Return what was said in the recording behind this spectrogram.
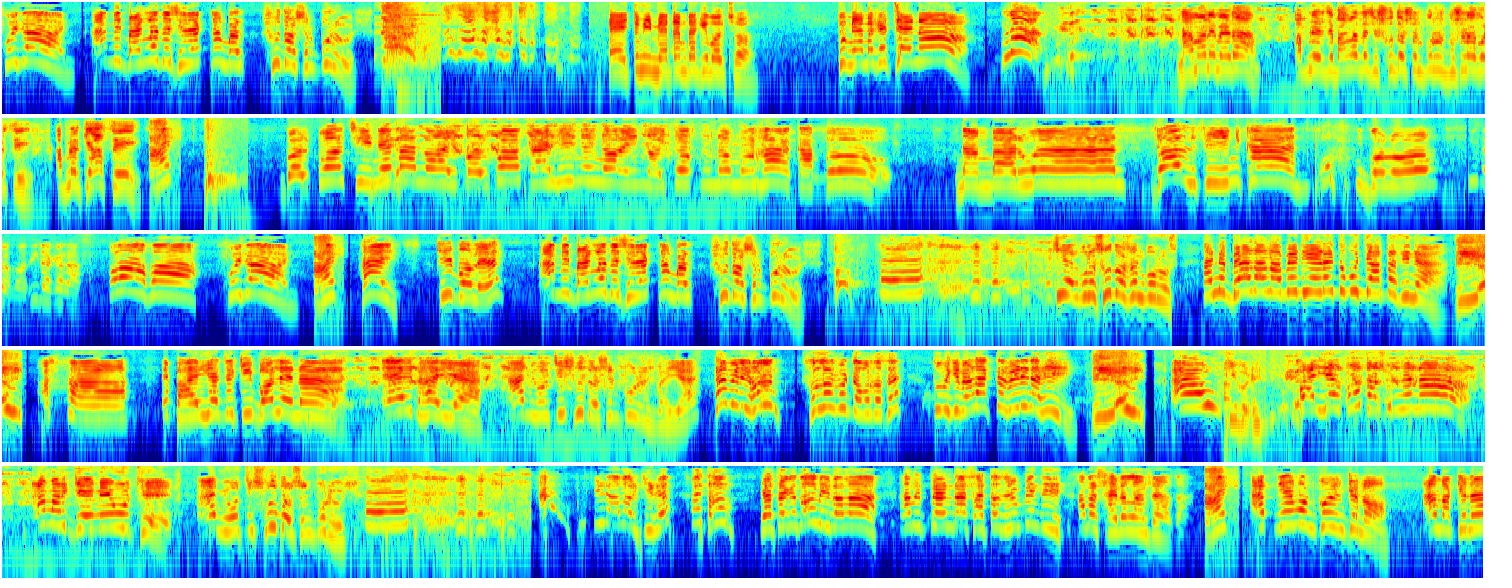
কই যান আমি বাংলাদেশের এক নাম্বার সুদর্শন পুরুষ। এই তুমি ম্যাডাম কাকে বলছো? তুমি আমাকে চেনো? না। মানে ম্যাডাম আপনার যে বাংলাদেশের সুদর্শন পুরুষ ঘোষণা করছে আপনার কি আছে? গল্প সিনেমা নয় গল্প কাহিনী নয় নয়তো কোনো মহাকাব্য। নাম্বার ওয়ান ডলফিন খান উফ গরম। কি ব্যাপার? এটা কারা কই যান? হাই কি বলে? আমি বাংলাদেশের এক নাম্বার সুদর্শন পুরুষ। কি আর বলো সুদর্শন পুরুষ? বেড়া না বেডি এটাই তো বুঝতে পারতাছি না। এ ভাইয়া যে কি বলে না? এই ভাইয়া আমি হচ্ছি সুদর্শন পুরুষ ভাইয়া। হ্যাঁ বেডি হরুন। সোলার ফুট ডাবর আছে। তুমি কি বেড়া একটা বেডি নাহি? আউ! ভাইয়ার কথা শুনলে না? আমার গেমে উঠে। আমি হচ্ছি সুদর্শন পুরুষ। এটা আবার কি রে? এই থাম এর থেকে তো আমি বালা। আমি প্যান্ডা শার্টটা যেরকম পিন্দি আমার সাইবেল আনতে আসা। আপনি এমন করেন কেন? আমাকে না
